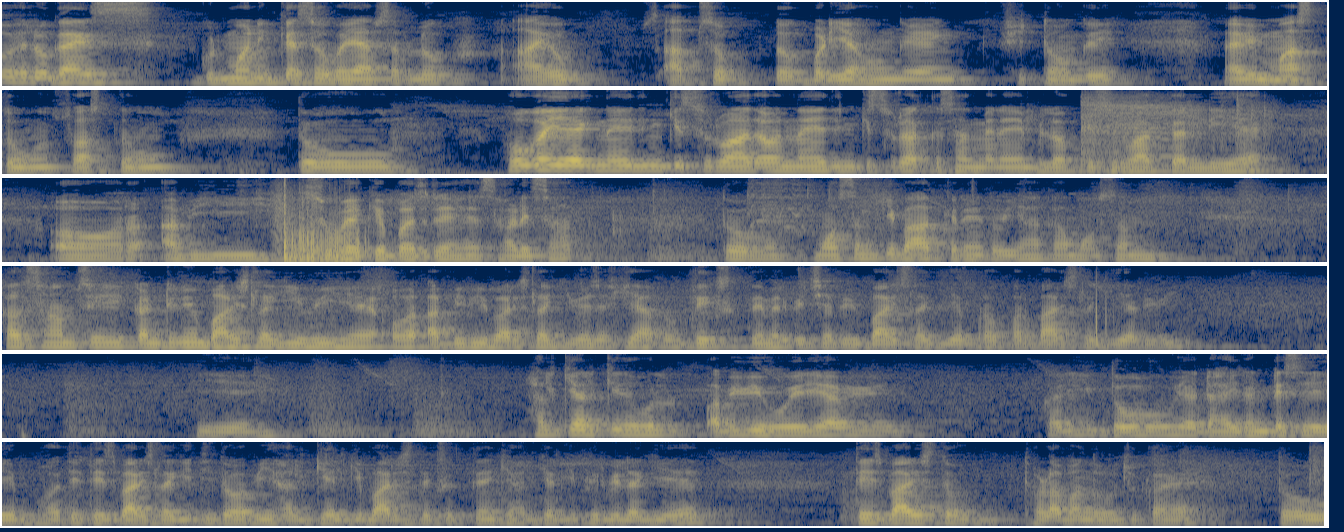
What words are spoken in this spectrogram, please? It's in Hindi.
तो हेलो गाइस गुड मॉर्निंग कैसे हो भाई आप सब लोग? आई होप आप सब लोग बढ़िया होंगे फिट होंगे। मैं भी मस्त हूँ, स्वस्थ हूँ। तो हो गई है एक नए दिन की शुरुआत और नए दिन की शुरुआत के साथ मैंने ब्लॉग की शुरुआत कर ली है और अभी सुबह के बज रहे हैं साढ़े सात। तो मौसम की बात करें तो यहाँ का मौसम कल शाम से कंटिन्यू बारिश लगी हुई है और अभी भी बारिश लगी हुई है। जैसे कि आप लोग देख सकते हैं, मेरे पीछे अभी बारिश लगी है प्रॉपर बारिश लगी है अभी भी। ये हल्की हल्की अभी भी हो रही है, अभी करीब दो या ढाई घंटे से बहुत ही तेज़ बारिश लगी थी तो अभी हल्की हल्की बारिश देख सकते हैं कि हल्की हल्की फिर भी लगी है। तेज़ बारिश तो थोड़ा बंद हो चुका है तो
